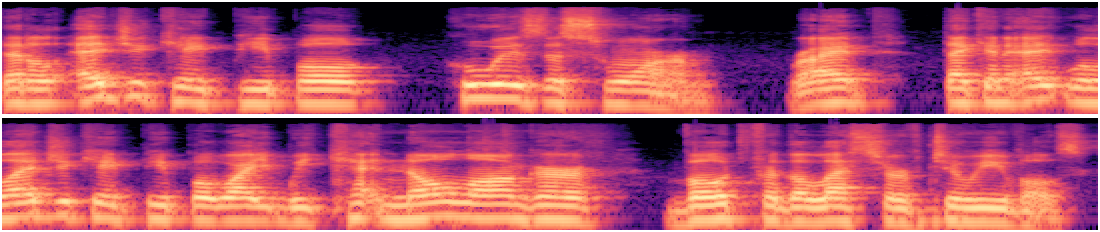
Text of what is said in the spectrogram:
that'll educate people who is the swarm, right? That can will educate people why we can no longer vote for the lesser of two evils.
